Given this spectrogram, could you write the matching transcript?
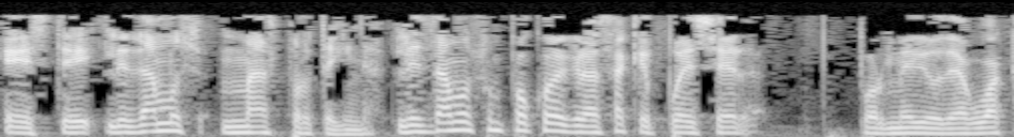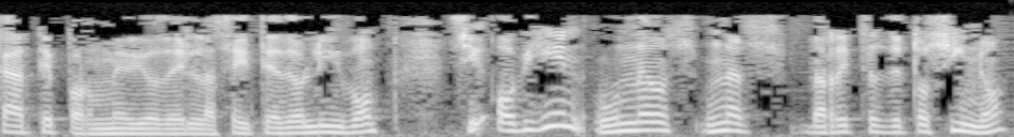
Este, les damos más proteína. Les damos un poco de grasa que puede ser por medio de aguacate, por medio del aceite de olivo, sí, o bien unos, unas barritas de tocino,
